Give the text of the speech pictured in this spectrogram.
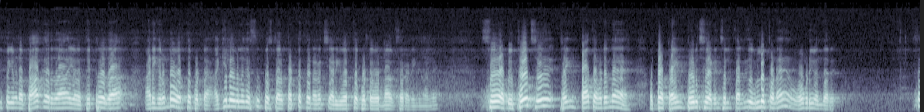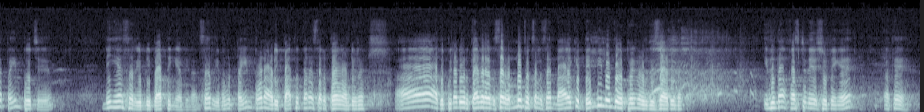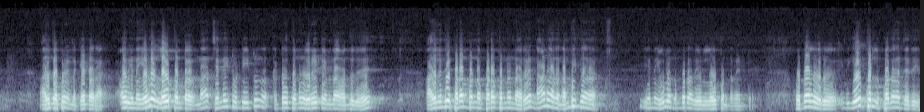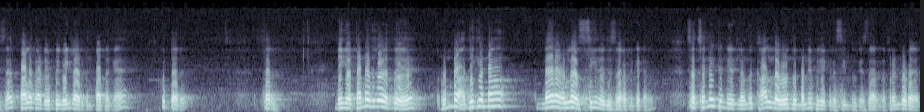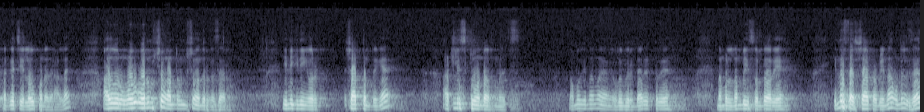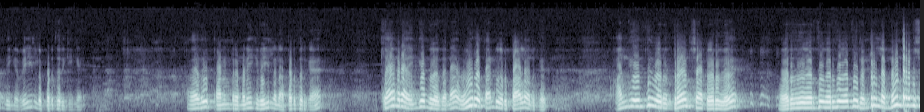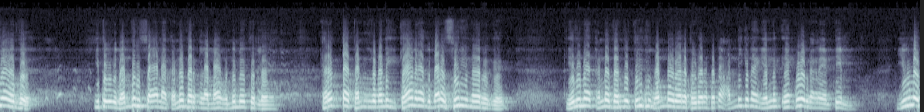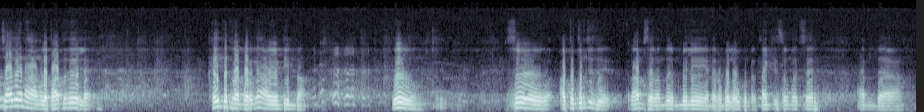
இப்போ இவனை பார்க்கறதா இவனை திட்டுறதா அன்றைக்கி ரொம்ப வருத்தப்பட்டேன். அகில உலக சூப்பர் ஸ்டார் பட்டத்தை நினச்சி அன்றைக்கி வருத்தப்பட்ட ஒரு நாள் சார் அன்னைக்கு நான். ஸோ அப்படி போச்சு ட்ரெயின் பார்த்த உடனே அப்பா ட்ரெயின் போயிடுச்சு அப்படின்னு சொல்லி தள்ளி உள்ளே போனேன் ஓடி வந்தார். சார் ட்ரெயின் போச்சு. நீங்கள் ஏன் சார் இப்படி பார்த்தீங்க? அப்படின்னா சார் இவங்க ட்ரெயின் போனால் அப்படி பார்த்து தானே சார் போவோம் அப்படின்னு ஆ அது பின்னாடி ஒரு கேமரா இருக்குது சார் ஒன்றும் பிரச்சனை இல்லை சார் நாளைக்கு டெல்லியிலேருந்து ஒரு ட்ரெயின் வருது சார் அப்படின்னு. இதுதான் ஃபர்ஸ்ட் டே ஷூட்டிங்கு ஓகே அதுக்கப்புறம் என்னை கேட்டாரா அவர் என்னை எவ்வளோ லவ் பண்ணுறாருன்னா சென்னை டுவெண்ட்டி டூ கட்டுரை தமிழ் ஒரே டைம் தான் வந்தது. அதுலேருந்தே படம் பண்ண படம் பண்ணனாரு நானும் அதை நம்பி தான் என்னை எவ்வளோ நம்பர் அதை எவ்வளோ லவ் பண்ணுறேன்ட்டு ஒரு நாள் ஒரு இது ஏப்ரல் பதினஞ்சாந்தேதி சார் பாலக்காடு எப்படி வெயிலாக இருக்குன்னு பார்த்துங்க. கூப்பிட்டாரு. சார் நீங்கள் பண்ணதுலேயே வந்து ரொம்ப அதிகமாக நேரம் உள்ள சீன் எது சார் அப்படின்னு கேட்டார். சார் சென்னை டென்டியில் வந்து காலில் விழுந்து மன்னிப்பு கேட்குற சீன் இருக்குது சார். இந்த ஃப்ரெண்டோட தங்கச்சியை லவ் பண்ணதுனால அது ஒரு ஒரு நிமிஷம் ஒன்றரை நிமிஷம் வந்திருக்கும் சார். இன்றைக்கி நீங்கள் ஒரு ஷார்ட் பண்ணுறீங்க at least two and half minutes நமக்கு தானே ஒரு பேர் டேரக்டரு நம்மளை நம்பி சொல்கிறாரு என்ன சார் ஷார்ட் அப்படின்னா ஒன்றும் இல்லை சார் நீங்கள் வெயிலில் படுத்துருக்கீங்க. அதாவது பன்னெண்டரை மணிக்கு வெயிலில் நான் படுத்திருக்கேன். கேமரா எங்கேருந்து வருதுன்னா ஊரை தாண்டி ஒரு பாலம் இருக்குது அங்கேருந்து ஒரு ட்ரோன் ஷாட் வருது. வருது வருது வருது வருது. ரெண்டு இல்லை மூன்றரை நிமிஷம் வருது. இப்போ இது வந்துருச்சா? நான் கண்ணு திறக்கலாமா? ஒன்றுமே தெரியல. கரெக்டாக பன்னெண்டு மணிக்கு கேமராவுக்கு மேலே சூரியன் வேறு இருக்கு. எதுனா கண்ணை திறந்து திருப்பி ஒன் ஹவர் வேற போயிடுவாங்க பார்த்தா அன்னைக்கு தான் என்ன என் கூட இருக்காங்களே என் டீம் இவ்வளோ ஜாலியாக நான் அவங்கள பார்த்ததே இல்லை. கை தட்டுறான் பாருங்க அவன் என் டீம் தான். ஓ ஸோ அப்போ புரிஞ்சுது. ராம் சார் வந்து உண்மையிலேயே என்னை ரொம்ப லவ் பண்ணுறேன் thank you so much sir and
